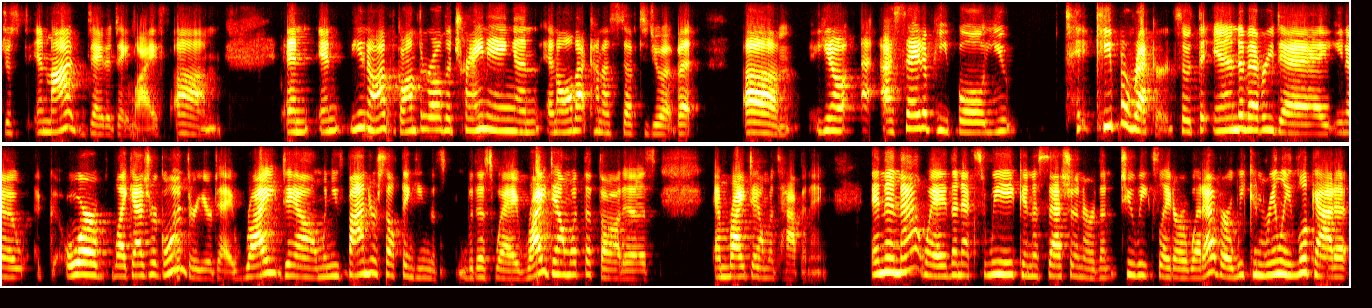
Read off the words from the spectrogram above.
just in my day to day life. Um, and and you know i've gone through all the training and and all that kind of stuff to do it but um you know i, I say to people you t- keep a record. So at the end of every day you know or like as you're going through your day write down when you find yourself thinking this this way write down what the thought is and write down what's happening. And then that way the next week in a session or the two weeks later or whatever we can really look at it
